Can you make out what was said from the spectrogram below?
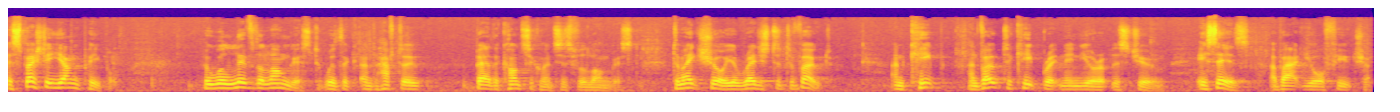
especially young people, who will live the longest with the, and have to bear the consequences for the longest, to make sure you're registered to vote and keep and vote to keep Britain in Europe this June. It is about your future.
